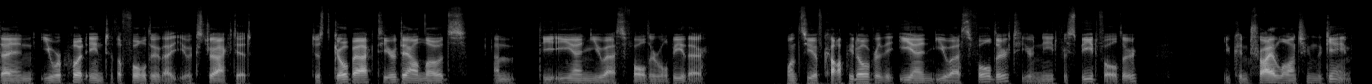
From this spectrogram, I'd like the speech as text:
then you were put into the folder that you extracted. Just go back to your downloads, and the ENUS folder will be there. Once you have copied over the ENUS folder to your Need for Speed folder, you can try launching the game.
